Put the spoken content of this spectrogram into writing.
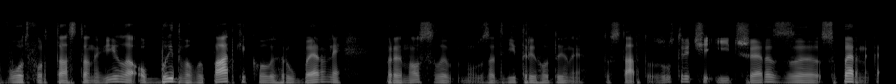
Вотфорд та Станвіла. Обидва випадки, коли гру Бернлі переносили ну, за 2-3 години до старту зустрічі і через е, суперника.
